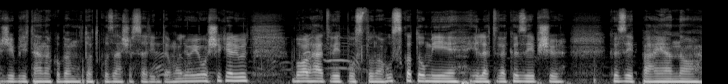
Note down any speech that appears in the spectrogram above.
Zsibritának a bemutatkozása szerintem nagyon jól sikerült. Bal hátvéd poszton a Huszkatomi, illetve középső középpályán a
